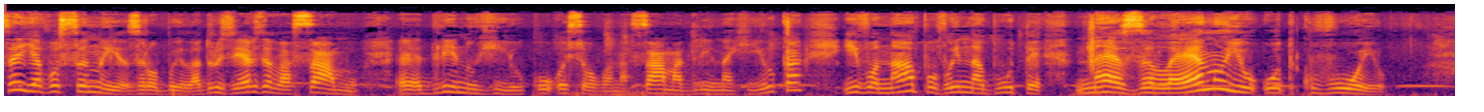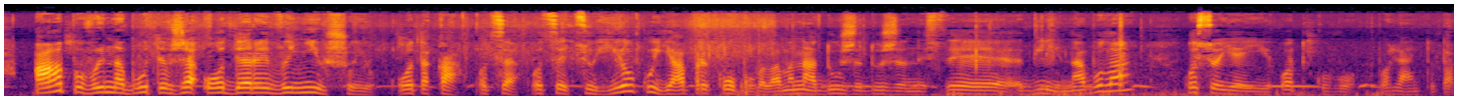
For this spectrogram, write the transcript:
Це я восени зробила. Друзі, я взяла саму длінну гілку. Ось вона, сама длінна гілка, і вона повинна бути не зеленою от квою а повинна бути вже одеревенівшою. Отака. Оце, оце цю гілку я прикопувала. Вона дуже-дуже е, длінна була. Ось я її, от кого. Погляньте так.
